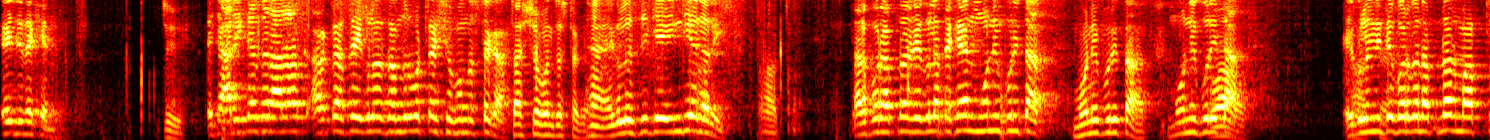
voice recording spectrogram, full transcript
এই যে দেখেন। জি। এটা আর আরেকটা আছে এগুলোর দাম ধরবো চারশো পঞ্চাশ টাকা। চারশো পঞ্চাশ টাকা। হ্যাঁ এগুলো হচ্ছে গিয়ে ইন্ডিয়ান আরি আচ্ছা। তারপর আপনার এগুলো দেখেন মণিপুরি তাঁত। মণিপুরি তাঁত। মণিপুরি তাঁত। এগুলো নিতে পারবেন আপনার মাত্র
